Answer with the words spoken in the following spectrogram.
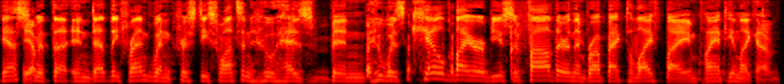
Yes, Yep. with the in Deadly Friend when Kristy Swanson, who has been who was killed by her abusive father and then brought back to life by implanting like a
